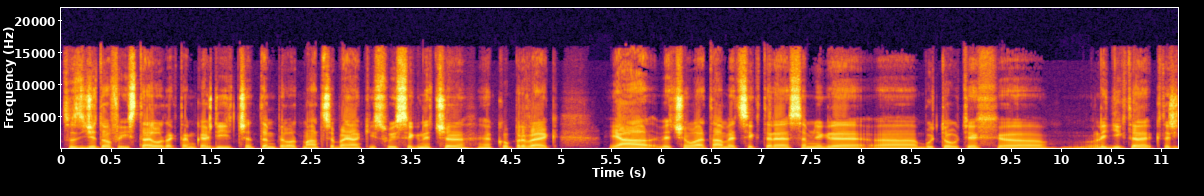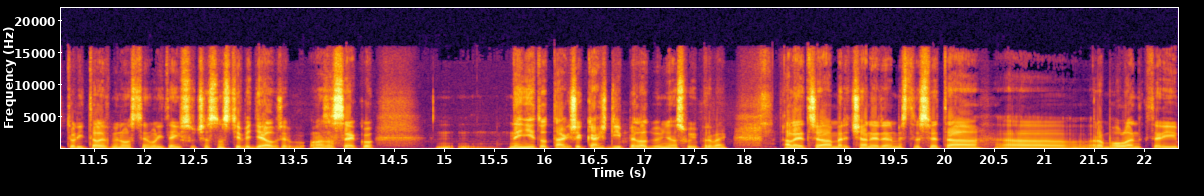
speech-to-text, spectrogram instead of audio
Co se týče toho freestylu, tak tam každý ten pilot má třeba nějaký svůj signature jako prvek, já většinou létám věci, které jsem někde, uh, buď to u těch uh, lidí, které, kteří to lítali v minulosti nebo lítají v současnosti viděl, protože ona zase jako není to tak, že každý pilot by měl svůj prvek, ale je třeba Američan, jeden mistr světa, uh, Rob Holland, který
